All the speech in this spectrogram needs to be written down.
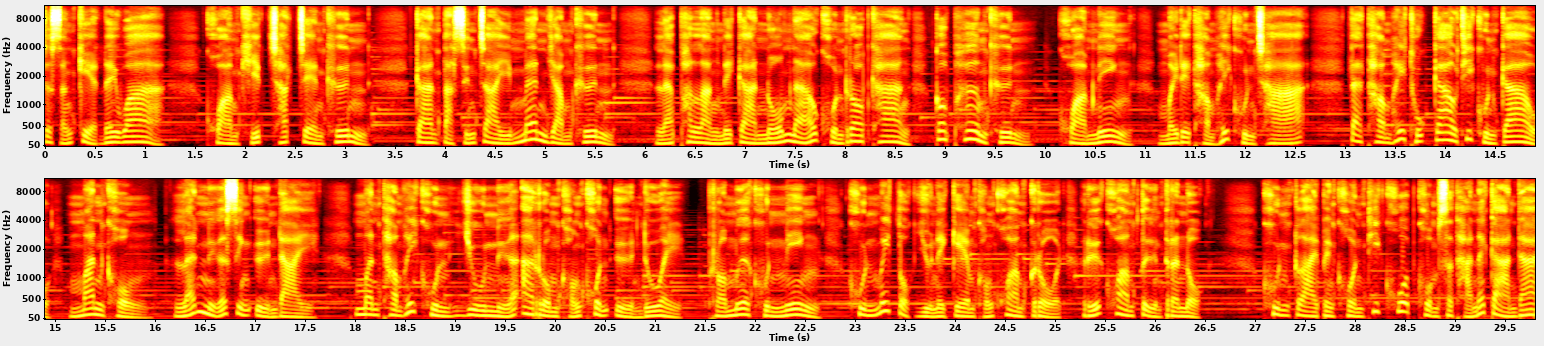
จะสังเกตได้ว่า ความคิดชัดเจนขึ้น การตัดสินใจแม่นยำขึ้น และพลังในการโน้มน้าวคนรอบข้างก็เพิ่มขึ้น ความนิ่งไม่ได้ทำให้คุณช้า แต่ทำให้ทุกก้าวที่คุณก้าวมั่นคง และเหนือสิ่งอื่นใด มันทำให้คุณอยู่เหนืออารมณ์ของคนอื่นด้วย เพราะเมื่อคุณนิ่ง คุณไม่ตกอยู่ในเกมของความโกรธ หรือความตื่นตระหนก คุณกลายเป็นคนที่ควบคุมสถานการณ์ได้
